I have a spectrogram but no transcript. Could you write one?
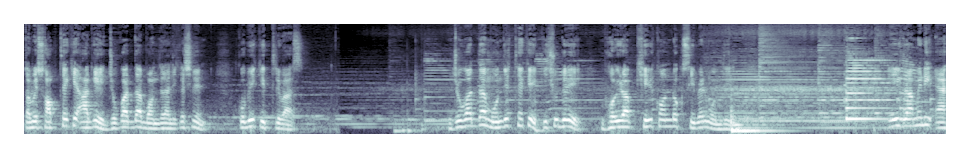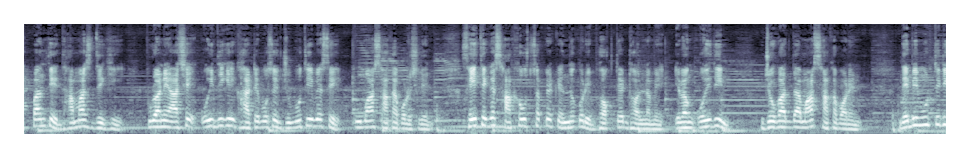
তবে সব থেকে আগে যোগাদ্দা বন্দনা লিখেছিলেন কবি কৃত্রিবাস যোগাদ্দা মন্দির থেকে কিছু দূরে ভৈরব ক্ষীরকণ্ডক শিবের মন্দির। এই গ্রামেরই এক প্রান্তে ধামাস দিঘি। পুরাণে আছে, ওই দিকে ঘাটে বসে যুবতী বেশে উমা শাঁখা পড়েছিলেন। সেই থেকে শাঁখা উৎসবকে কেন্দ্র করে ভক্তের ঢল নামে এবং ওই দিন যোগাদ্দা মা শাঁখা পড়েন। দেবী মূর্তিটি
